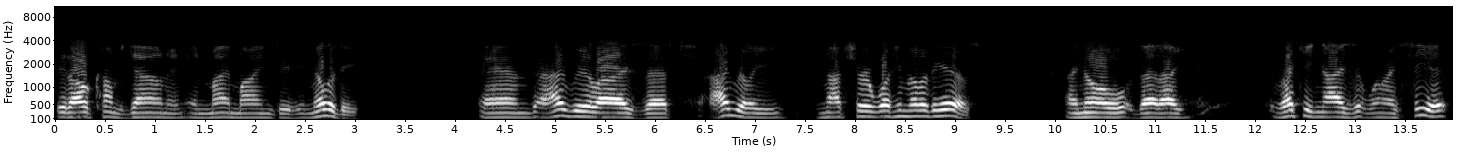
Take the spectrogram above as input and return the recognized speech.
it all comes down in, in my mind to humility. And I realize that I really not sure what humility is. I know that I recognize it when I see it,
